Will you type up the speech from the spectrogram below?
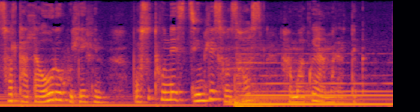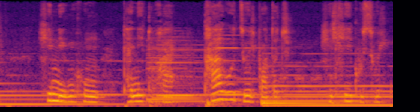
Сул талаа өөрөө хүлээх нь бусад хүнээс зэмлэл сонсохоос хамаагүй амар байдаг. Хэн нэгэн хүн таны тухай таагүй зүйл бодож хэлхийг хүсвэл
